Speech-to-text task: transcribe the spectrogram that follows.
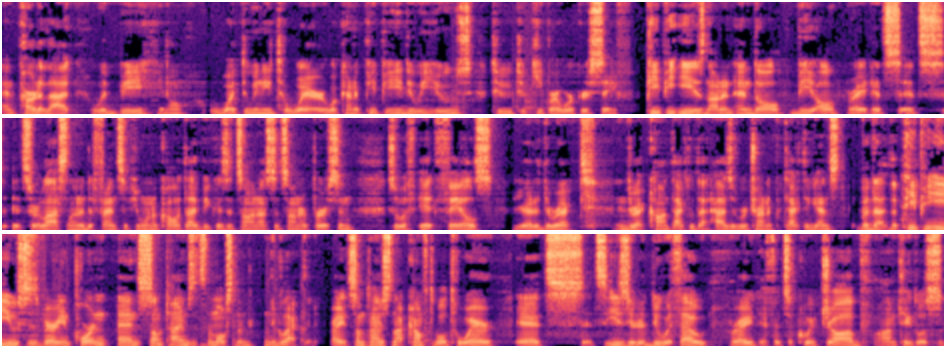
And part of that would be, you know, what do we need to wear? What kind of PPE do we use to, to keep our workers safe? PPE is not an end all be all, right? It's it's it's our last line of defense if you want to call it that because it's on us, it's on our person. So if it fails, you're at a direct in direct contact with that hazard we're trying to protect against. But that the PPE use is very important and sometimes it's the most ne- neglected, right? Sometimes it's not comfortable to wear. It's it's easier to do without, right? If it's a quick job, um, take those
